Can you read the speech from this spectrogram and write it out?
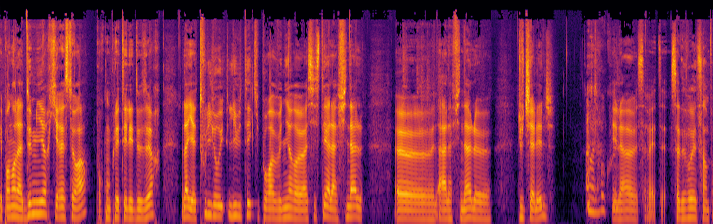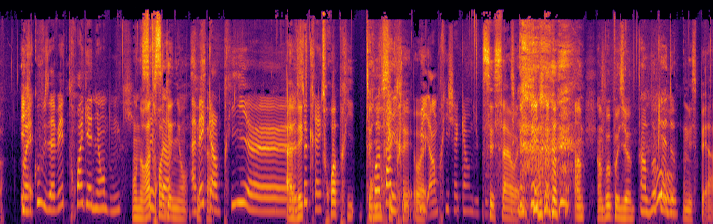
Et pendant la demi-heure qui restera, pour compléter les deux heures, là, il y a tout l'IU- l'IUT qui pourra venir euh, assister à la finale, euh, à la finale euh, du challenge. Ah, Voilà. trop cool. Et là, ça va être, ça devrait être sympa. Et Ouais. du coup, vous avez trois gagnants donc, On aura trois ça. gagnants. avec ça. un prix euh, avec secret. trois prix Trois prix. secrets. ouais. Oui, un prix chacun du coup. C'est ça, ouais. un, un beau podium, Un beau Oh. cadeau. on espère.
